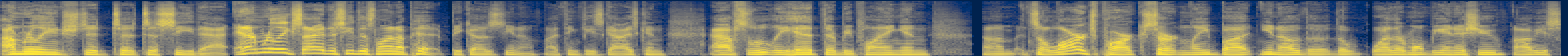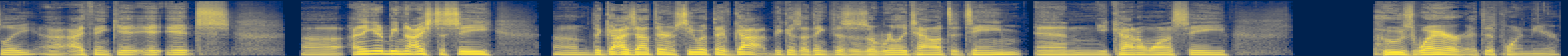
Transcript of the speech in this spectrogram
I'm really interested to to see that, and I'm really excited to see this lineup hit because you know I think these guys can absolutely hit. They'll be playing in. Um, it's a large park, certainly, but you know the the weather won't be an issue. Obviously, uh, I think it, it, it's. Uh, I think it'd be nice to see um, the guys out there and see what they've got because I think this is a really talented team, and you kind of want to see who's where at this point in the year.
